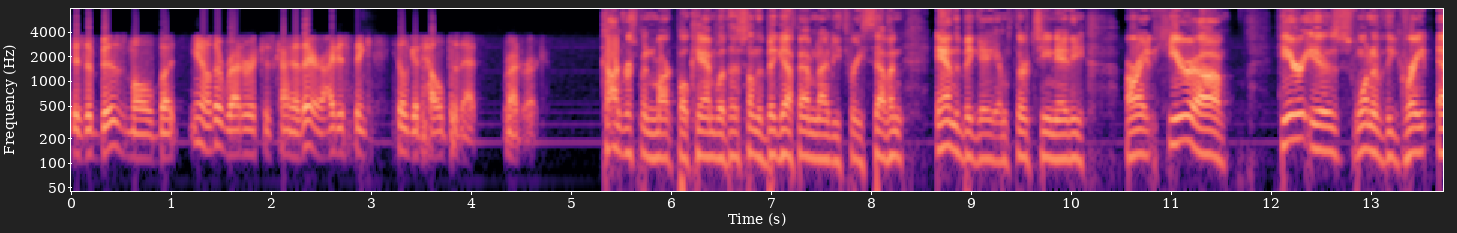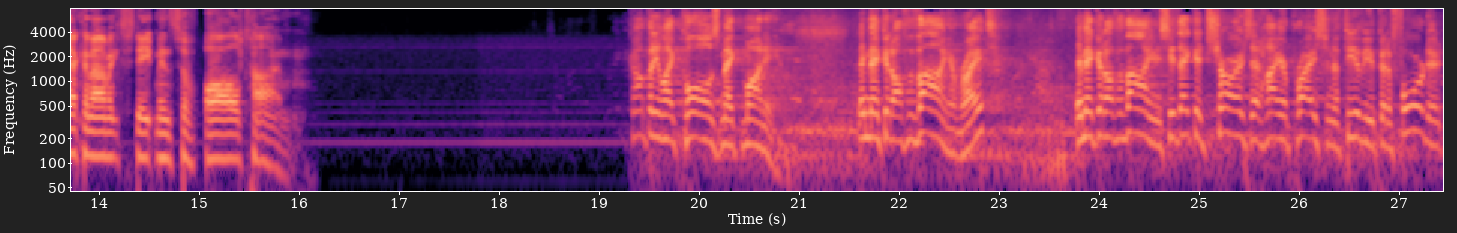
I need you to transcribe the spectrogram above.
is abysmal, but you know the rhetoric is kind of there. I just think he'll get held to that rhetoric. Congressman Mark Pocan with us on the Big FM 93.7 and the Big AM 1380. All right, here, uh, here is one of the great economic statements of all time. company like Kohl's make money. They make it off of volume, right? They make it off of volume. See, they could charge that higher price and a few of you could afford it,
